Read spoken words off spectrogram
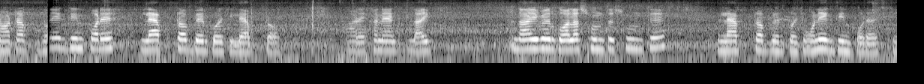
নটা। অনেক দিন পরে ল্যাপটপ বের করেছি ল্যাপটপ আর এখানে এক লাইভ লাইভের গলা শুনতে শুনতে ল্যাপটপ বের করেছে অনেক দিন পরে আজকে।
